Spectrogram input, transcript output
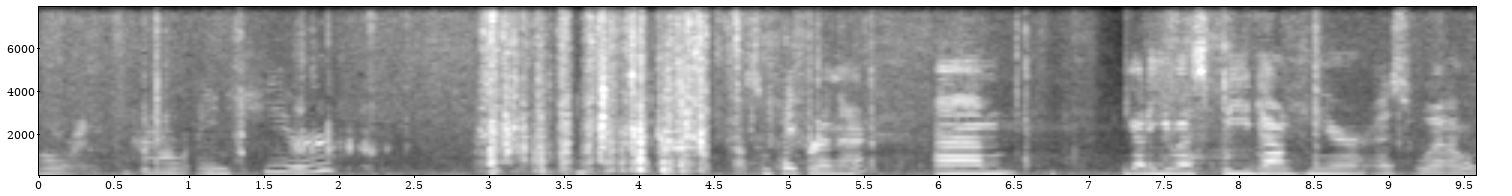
All right, now in here, got some paper in there. Um, got a USB down here as well.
